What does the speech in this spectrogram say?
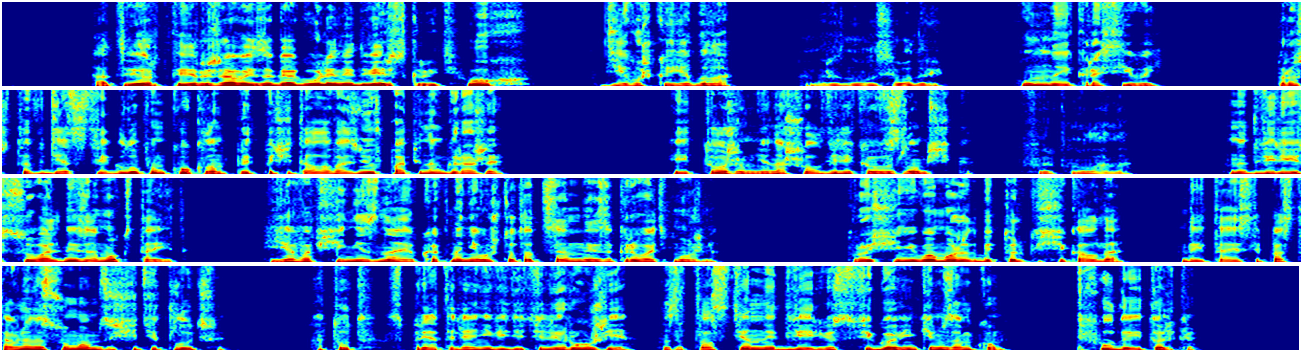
Отверткой ржавой загогулиной дверь вскрыть. Ух! Девушка я была, — огрызнулась Одри. Умной и красивой. Просто в детстве глупым куклам предпочитала возню в папином гараже. И тоже мне нашел великого взломщика, — фыркнула она. На двери сувальный замок стоит. Я вообще не знаю, как на него что-то ценное закрывать можно. Проще него может быть только щеколда. Да и та, если поставлена с умом, защитит лучше. А тут спрятали они, видите ли, ружья за толстенной дверью с фиговеньким замком. Тьфу, да и только.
